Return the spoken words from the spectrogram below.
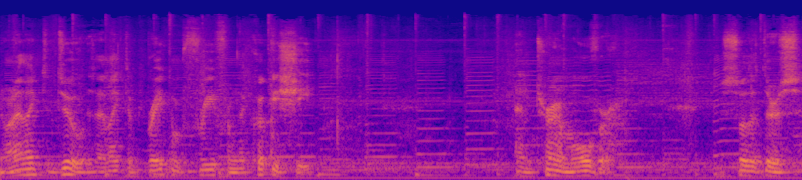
And what I like to do is I like to break them free from the cookie sheet and turn them over so that there's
